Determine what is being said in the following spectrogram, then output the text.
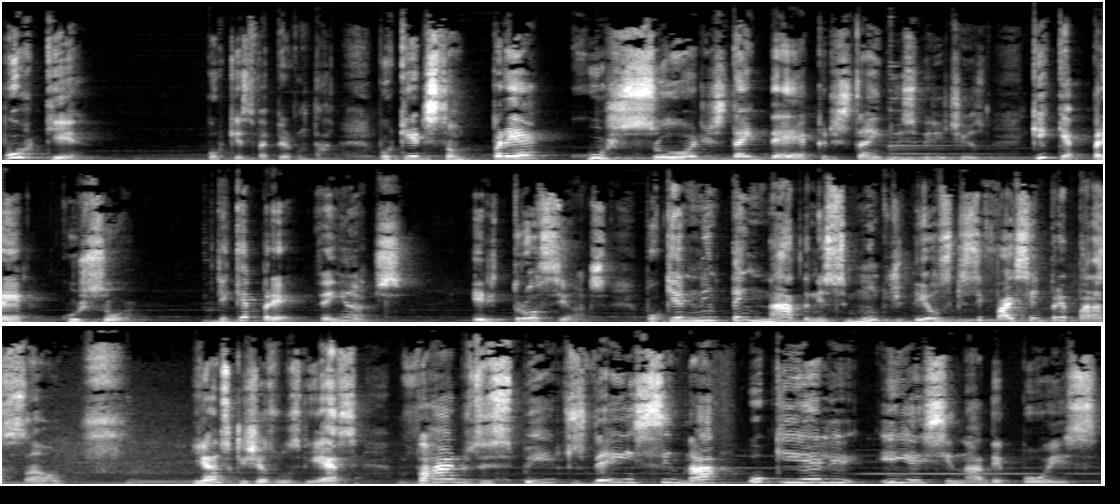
Por quê? Por que você vai perguntar? Porque eles são precursores da ideia cristã e do espiritismo. O que, que é precursor? O que, que é pré? Vem antes. Ele trouxe antes. Porque não tem nada nesse mundo de Deus que se faz sem preparação. E antes que Jesus viesse, vários espíritos veio ensinar o que ele ia ensinar depois,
